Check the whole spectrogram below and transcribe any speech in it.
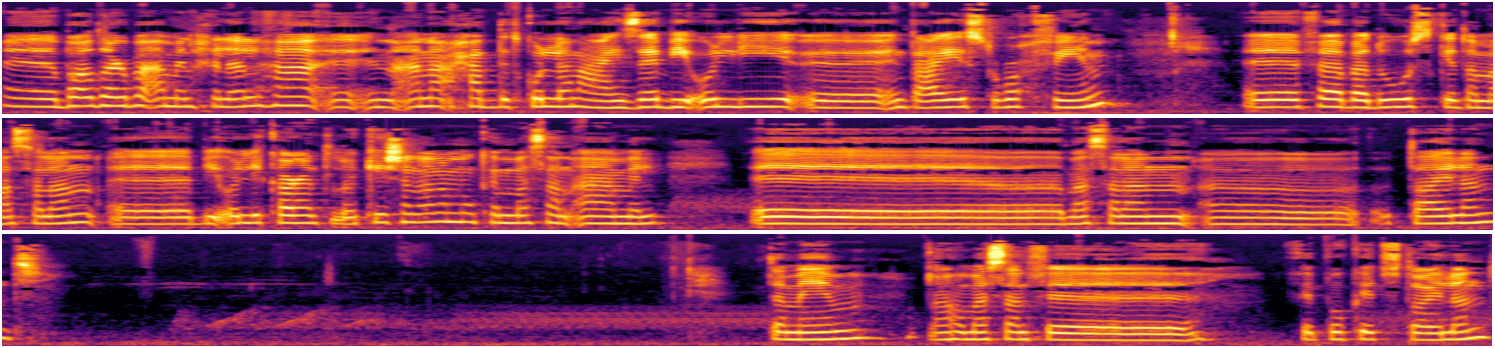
Uh, بقدر بقى من خلالها uh, ان أنا احدد كل اللي أنا عايزاه. بيقول لي uh, انت عايز تروح فين. Uh, فبدوس كده مثلا uh, بيقول لي current location. أنا ممكن مثلا اعمل مثلا آه تايلاند. تمام. أهو مثلا في في بوكيت في تايلاند.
